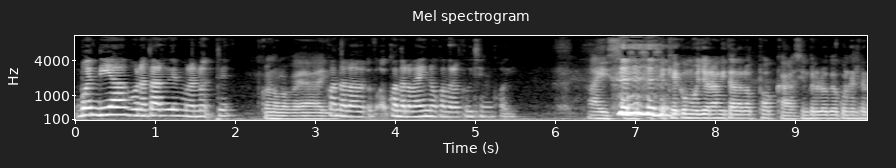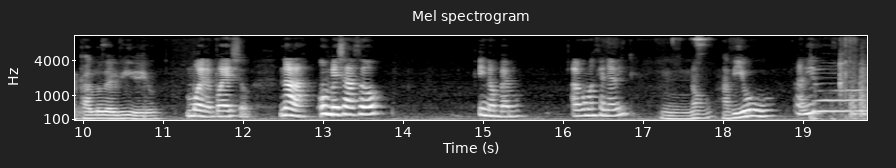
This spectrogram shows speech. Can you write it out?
buen día, buena tarde, buena noche. Cuando lo veáis. Cuando lo, cuando lo veáis, no cuando lo escuchen. Joder. Ay, sí. es que como yo la mitad de los podcasts siempre lo veo con el respaldo del vídeo. Bueno, pues eso. Nada, un besazo y nos vemos. ¿Algo más que añadir? No, adiós. Adiós.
